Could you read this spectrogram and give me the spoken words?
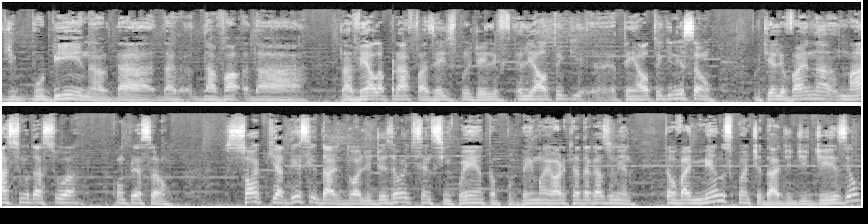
de bobina, da, da, da, da da vela para fazer explodir. Ele, ele auto, eh, tem autoignição, porque ele vai no máximo da sua compressão. Só que a densidade do óleo diesel é 850, bem maior que a da gasolina. Então vai menos quantidade de diesel,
